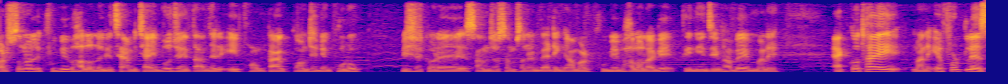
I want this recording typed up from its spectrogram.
পার্সোনালি খুবই ভালো লেগেছে। আমি চাইব যে তাদের এই ফর্মটা কন্টিনিউ করুক। বিশেষ করে সানজো স্যামসনের ব্যাটিং আমার খুবই ভালো লাগে। তিনি যেভাবে মানে এক কথায় মানে এফোর্টলেস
